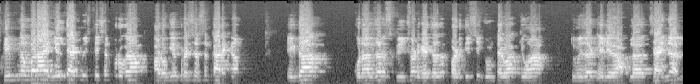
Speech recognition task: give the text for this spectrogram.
फिफ्थ नंबर आहे हेल्थ ऍडमिनिस्ट्रेशन प्रोग्राम आरोग्य प्रशासन कार्यक्रम. एकदा कोणाला जर स्क्रीनशॉट घ्यायचा तर पडदिशी घेऊन ठेवा किंवा तुम्ही जर टेली आपलं चॅनल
